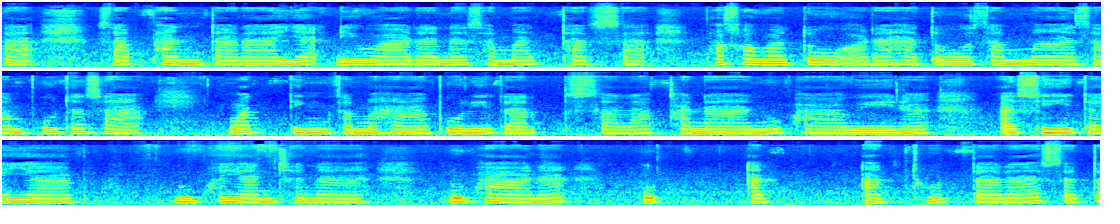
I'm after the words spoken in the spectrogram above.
สะ สัพพันตารายะนิวารณสมัตถัสสะภะคะวะโตอะระหะโตสัมมาสัมพุทธัสสะ วัตติงสมหาปุริตสารคณานุภาเวนะ อสีตยานุพยัญชนานุภานะ อุตอัตอัตถุตระสตต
